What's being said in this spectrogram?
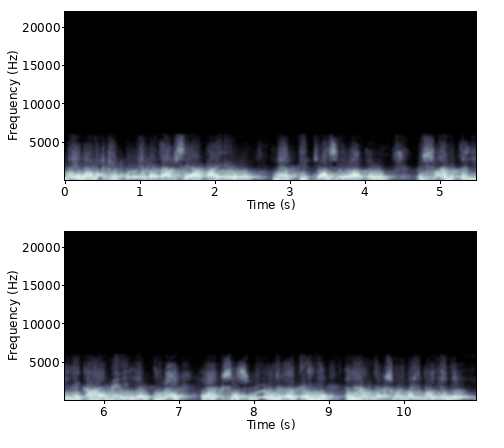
मेरे राजा के पुण्य प्रताप से आप आए हो। मैं आपकी क्या सेवा करूँ? विश्वामित्र जी ने कहा है मेरे यज्ञ में राक्षस विघ्न करते हैं। राम लक्ष्मण मेरे को दे दे।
